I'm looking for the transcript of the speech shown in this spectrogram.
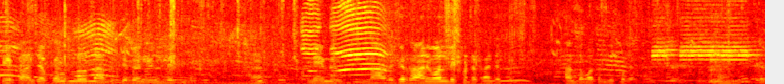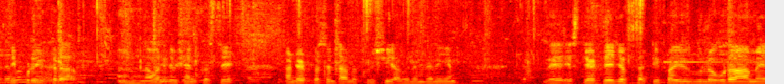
ఇక కాంచాపూర్లో నాకు తెలియని లేదు. నేను నా దగ్గర రాని వాళ్ళు లేకుంటారు అని చెప్పి. అంత మాత్రం చెప్పగలను ఇప్పుడు ఇక్కడ నవనీత విషయానికి వస్తే హండ్రెడ్ పర్సెంట్ ఆమె కృషి అభినందనీయం. ఎస్టేట్ ఏజ్ ఆఫ్ థర్టీ ఫైవ్లో కూడా ఆమె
